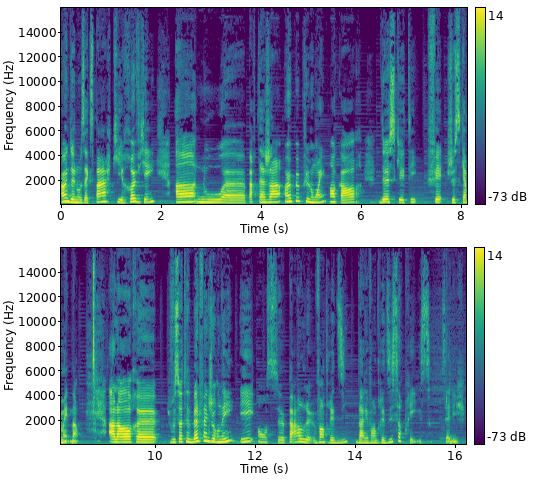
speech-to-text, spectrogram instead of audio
un de nos experts qui revient en nous euh, partageant un peu plus loin encore de ce qui a été fait jusqu'à maintenant. Alors, euh, je vous souhaite une belle fin de journée et on se parle vendredi dans les vendredis surprises. Salut!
